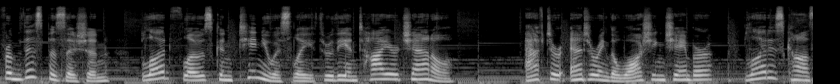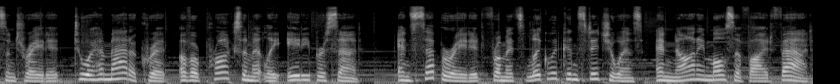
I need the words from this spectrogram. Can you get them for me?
From this position, blood flows continuously through the entire channel. After entering the washing chamber, blood is concentrated to a hematocrit of approximately 80% and separated from its liquid constituents and non-emulsified fat.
